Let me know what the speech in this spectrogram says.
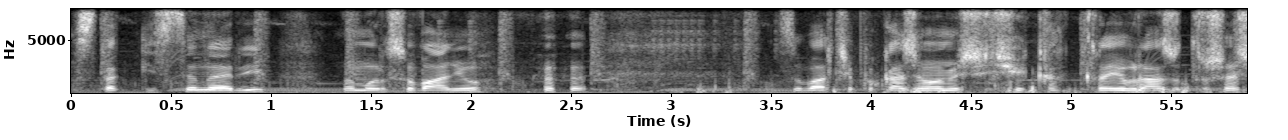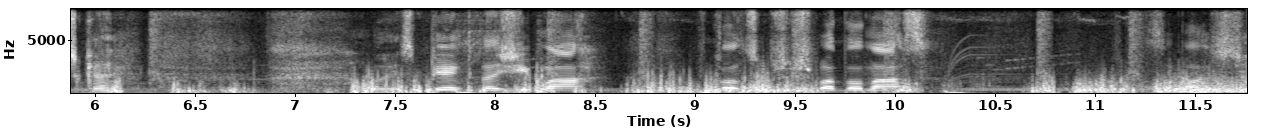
z takiej scenerii na morsowaniu. Zobaczcie, pokażę wam jeszcze dzisiaj krajobrazu troszeczkę. Bo jest piękna zima. W końcu przyszła do nas. Zobaczcie.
